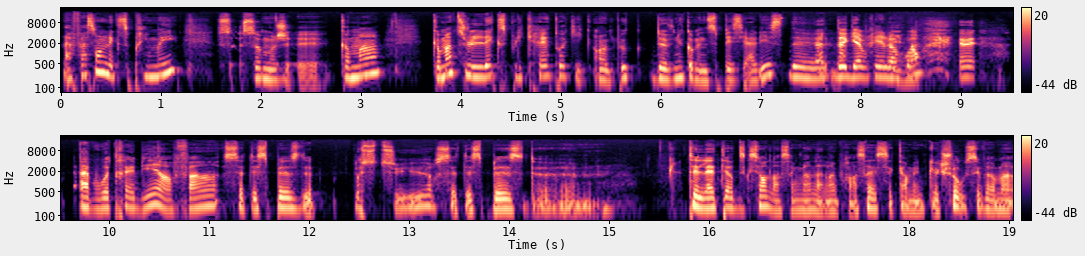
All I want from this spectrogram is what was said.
la façon de l'exprimer. Euh, comment Comment tu l'expliquerais, toi qui es un peu devenu comme une spécialiste de, de Gabriel Leroy? Euh, elle voit très bien, enfin, cette espèce de posture, cette espèce de... Tu sais, l'interdiction de l'enseignement de la langue française, c'est quand même quelque chose. C'est vraiment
